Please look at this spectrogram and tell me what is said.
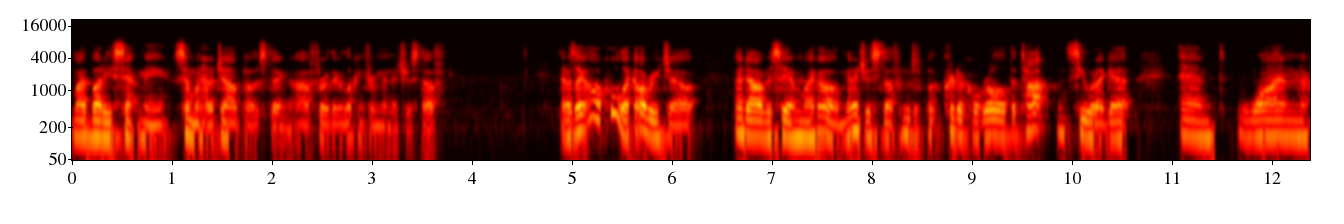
my buddy sent me someone had a job posting uh, for they're looking for miniature stuff, and I was like, oh cool, like I'll reach out. And obviously, I'm like, oh, miniature stuff. I'm just put Critical Role at the top and see what I get. And one,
